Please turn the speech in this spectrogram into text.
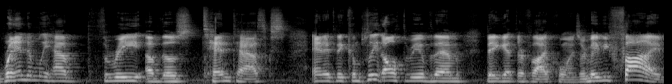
randomly have 3 of those 10 tasks and if they complete all three of them, they get their five coins, or maybe five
